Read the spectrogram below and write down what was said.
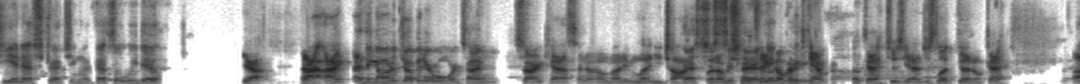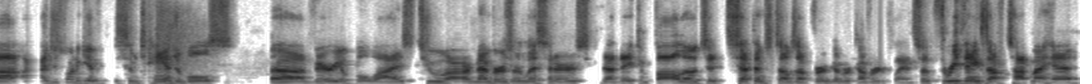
PNF stretching. Like that's what we do. Yeah. I, I think I want to jump in here one more time. Sorry, Cass. I know I'm not even letting you talk, Cass, but I'm just going to take over the camera. Okay. Just, yeah, just look good. Okay. Uh, I just want to give some tangibles, uh, variable wise, to our members or listeners that they can follow to set themselves up for a good recovery plan. So, three things off the top of my head.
